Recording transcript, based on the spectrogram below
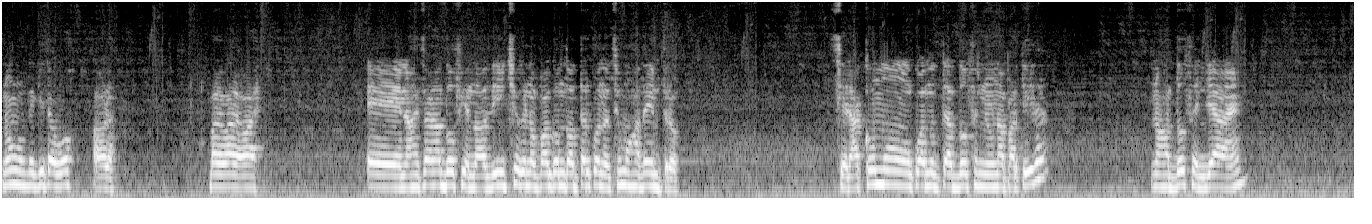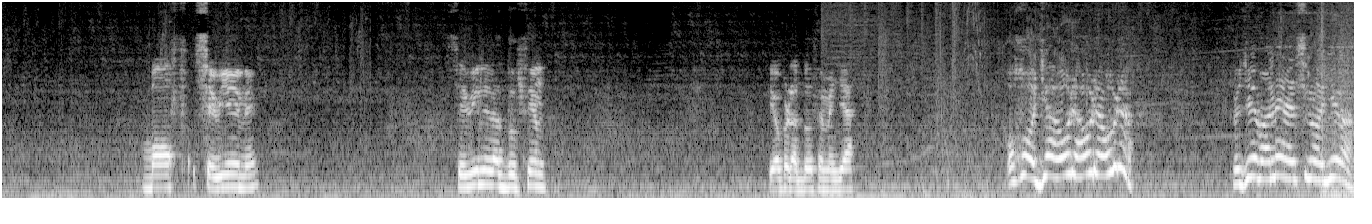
No, le quito voz. Ahora. Vale, vale, vale. Eh, nos están abduciendo. Has dicho que nos va a contactar cuando estemos adentro. ¿Será como cuando te abducen en una partida? Nos abducen ya, ¿eh? Bof, se viene. Se viene la abducción. Tío, pero abdúceme ya. ¡Ojo! ¡Ya! ¡Ahora, ahora, ahora! ¡Lo llevan, eh! ¡Él nos lo lleva!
